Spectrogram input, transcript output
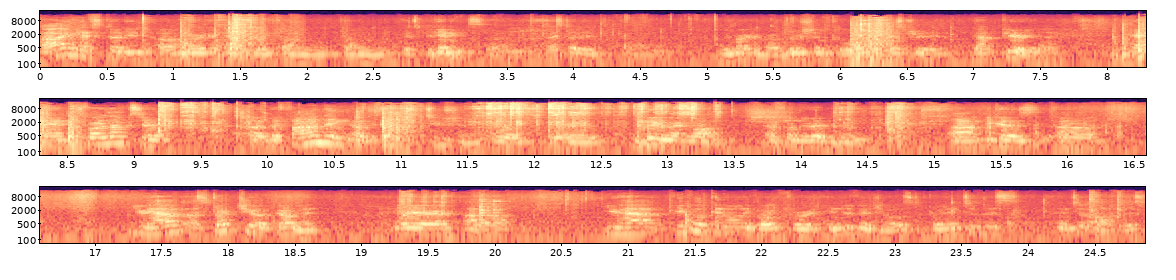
I have studied uh, American history from from its beginnings. Um, I studied um, the American Revolution, colonial history, that period. And as far as I'm concerned, uh, the founding of the Constitution was where we went wrong uh, from the very beginning, um, because uh, you have a structure of government where uh, you have people can only vote for individuals to put into this into office,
